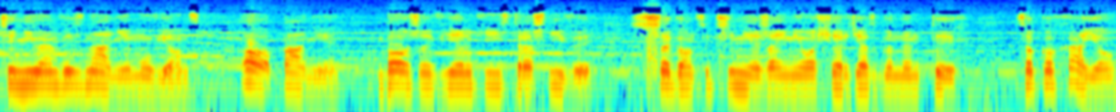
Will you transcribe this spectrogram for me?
Czyniłem wyznanie, mówiąc, O Panie, Boże wielki i straszliwy, strzegący przymierza i miłosierdzia względem tych, co kochają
